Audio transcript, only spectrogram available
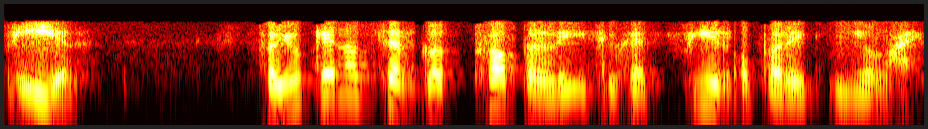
fear. So you cannot serve God properly if you have fear operating in your life.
